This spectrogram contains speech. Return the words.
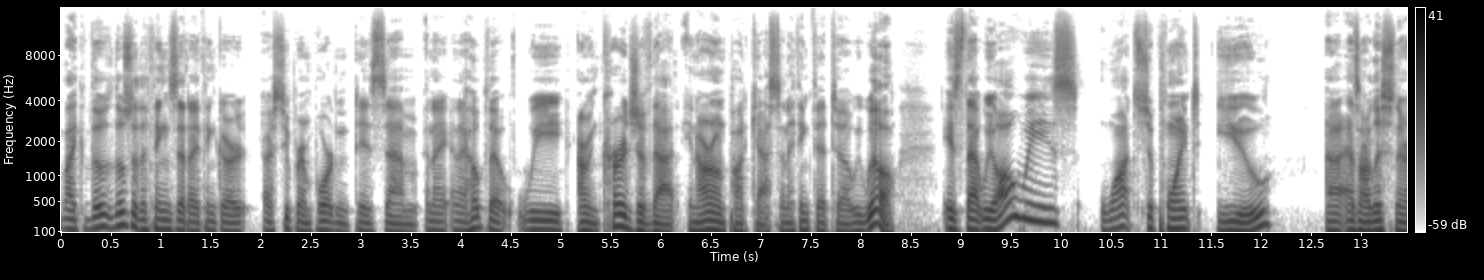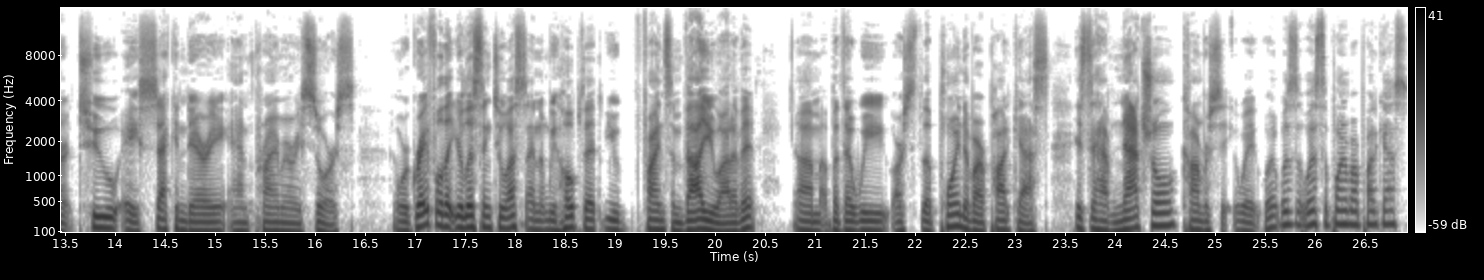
like those those are the things that I think are, are super important is um and I and I hope that we are encouraged of that in our own podcast and I think that uh, we will is that we always want to point you uh, as our listener to a secondary and primary source and we're grateful that you're listening to us and we hope that you find some value out of it um, but that we are the point of our podcast is to have natural conversation wait what was what's the point of our podcast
